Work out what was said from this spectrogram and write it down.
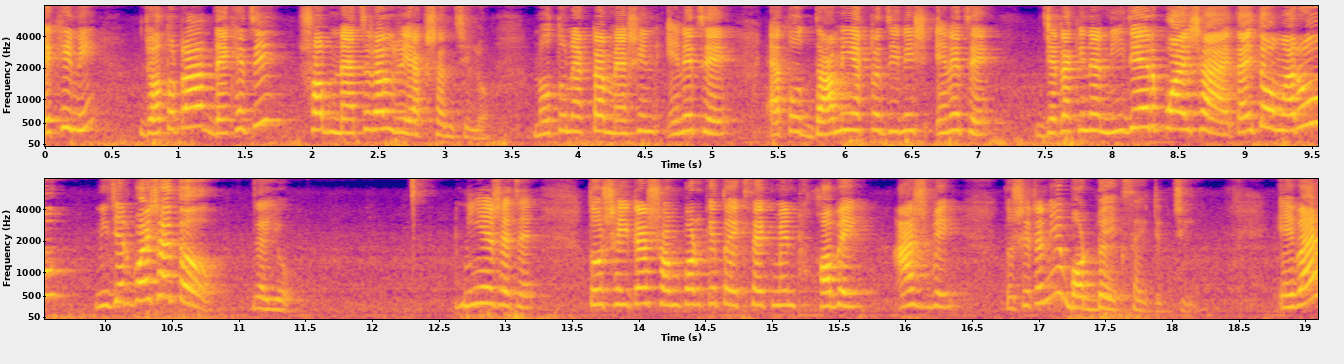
দেখিনি। যতটা দেখেছি, সব ন্যাচারাল রিয়াকশান ছিল। নতুন একটা মেশিন এনেছে, এত দামি একটা জিনিস এনেছে যেটা কিনা নিজের পয়সায়, তাই তো মারু? নিজের পয়সায় তো? যাই হোক, নিয়ে এসেছে। তো সেইটার সম্পর্কে তো এক্সাইটমেন্ট হবেই, আসবেই। তো সেটা নিয়ে বড্ড এক্সাইটেড ছিল। এবার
